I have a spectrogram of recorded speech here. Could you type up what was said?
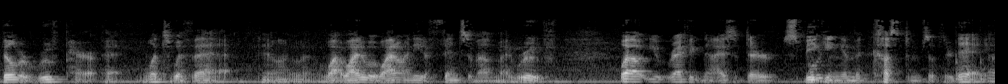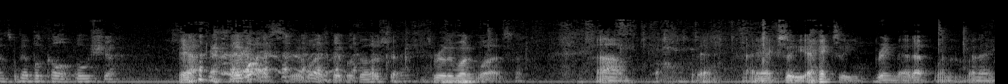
build a roof parapet. What's with that? You know, why, why do we, why do I need a fence around my roof? Well, you recognize that they're speaking in the customs of their day. That was biblical OSHA. Yeah, it was. It was biblical OSHA. It's really what it was. Um, I actually, I actually bring that up when when I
